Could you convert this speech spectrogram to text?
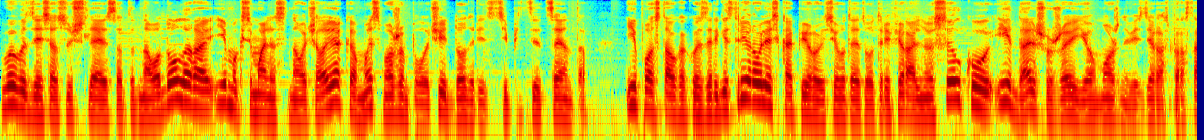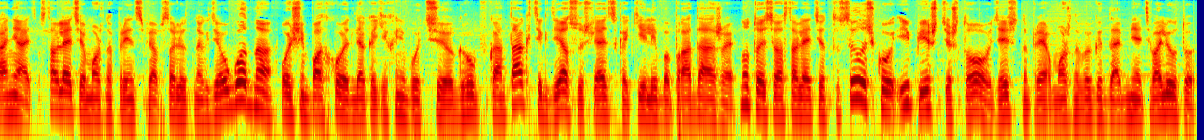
Вывод здесь осуществляется от 1 доллара, и максимально с одного человека мы сможем получить до 35 центов. И после того, как вы зарегистрировались, копируете вот эту вот реферальную ссылку и дальше уже ее можно везде распространять. Вставлять ее можно в принципе абсолютно где угодно. Очень подходит для каких-нибудь э, групп ВКонтакте, где осуществляются какие-либо продажи. Ну то есть вы оставляете эту ссылочку и пишете, что здесь, например, можно выгодно обменять валюту.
